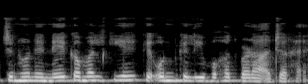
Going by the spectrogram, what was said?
جنہوں نے نیک عمل کیے کہ ان کے لیے بہت بڑا اجر ہے۔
